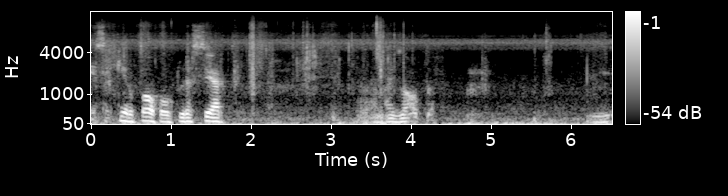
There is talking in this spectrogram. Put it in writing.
Esse aqui era o pau com a altura certa mais alta. E...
